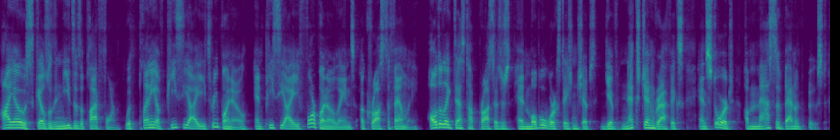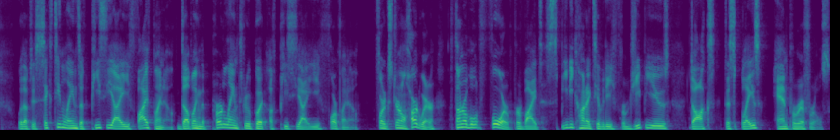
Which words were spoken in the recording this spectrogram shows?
I.O. scales with the needs of the platform, with plenty of PCIe 3.0 and PCIe 4.0 lanes across the family. Alder Lake desktop processors and mobile workstation chips give next-gen graphics and storage a massive bandwidth boost, with up to 16 lanes of PCIe 5.0, doubling the per lane throughput of PCIe 4.0. For external hardware, Thunderbolt 4 provides speedy connectivity for GPUs, docks, displays, and peripherals.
